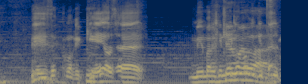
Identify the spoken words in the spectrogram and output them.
que dices como que, ¿qué? O sea, me como que tal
